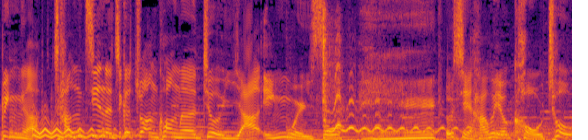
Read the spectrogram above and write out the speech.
病啊。常见的这个状况呢，就有牙龈萎缩，而且还会有口臭。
